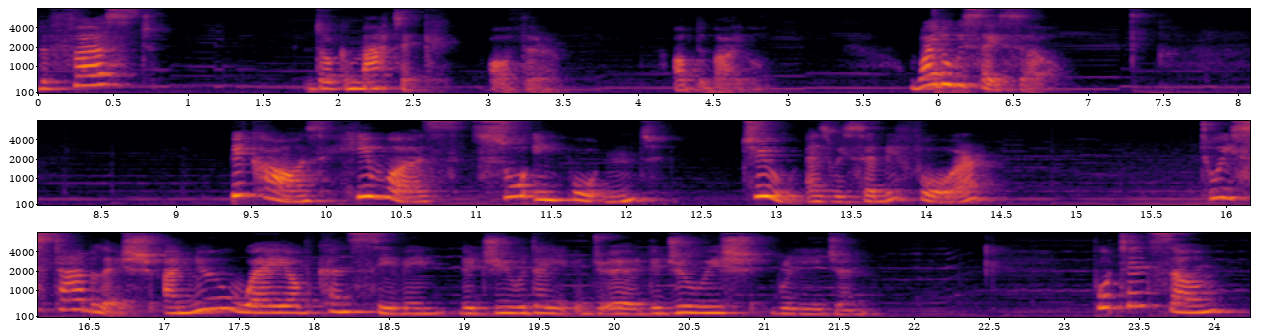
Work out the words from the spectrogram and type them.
the first dogmatic author of the Bible. Why do we say so? because he was so important to, as we said before, to establish a new way of conceiving the, Juda uh, the Jewish religion. Put in some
